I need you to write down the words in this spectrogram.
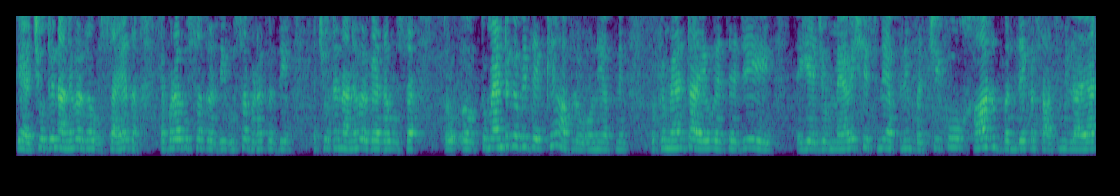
ते है छोटे नाने वर्गा गुस्सा है था बड़ा गुस्सा कर दिया गुस्सा बड़ा कर दिया छोटे नाने वर्गा है गुस्सा तो कमेंट कभी देखें आप लोगों ने अपने? तो कमेंट आए हुए थे, जी, ये जो मैविश इसने अपनी बच्ची को हर बंदे का साथ मिलाया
